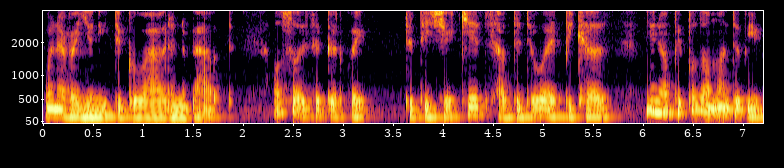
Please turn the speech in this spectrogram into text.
whenever you need to go out and about. Also, it's a good way to teach your kids how to do it because you know people don't want to be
